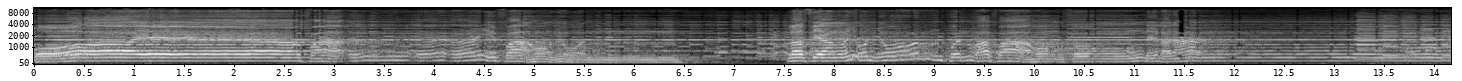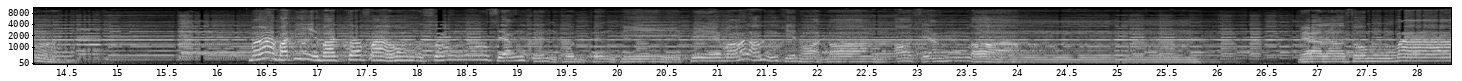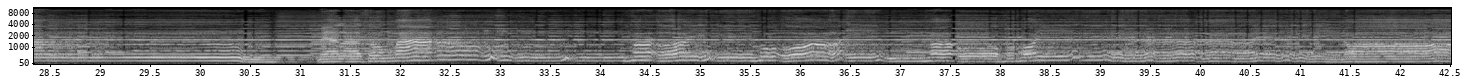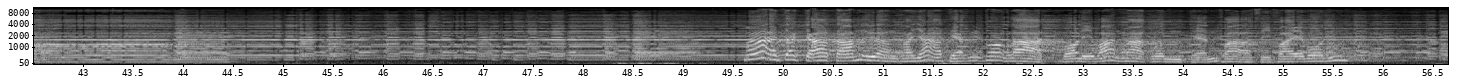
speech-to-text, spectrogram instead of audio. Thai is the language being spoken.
โอ้ยฝ่าเอ้ยฝ่าห้องยนละเสียงยนยนเพิ่นว่าฝ่าห้องทรงเดละนังมาบัดนี้บัดตัวฟ้าห้องทรงเสียงตึงคุณตึงพี่ พี่หมอลำคิดหอดน้องเอาเสียงร้องแม่ละส่งมา แม่ละส่งมาฮะโอ้ยหโอ้ยฮะโอ้โอ้ยน้อมาจากจ่าตามเรื่องพญาแถนท้องลาดบริวารมากล้นแถนฟ้าสีไฟบน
